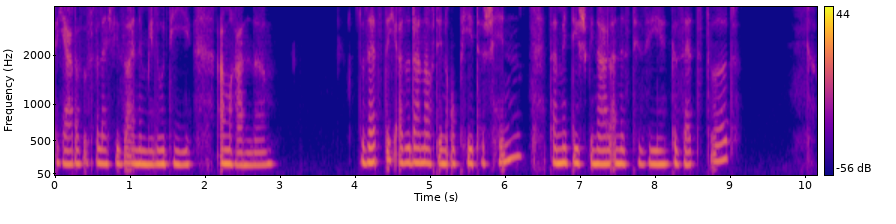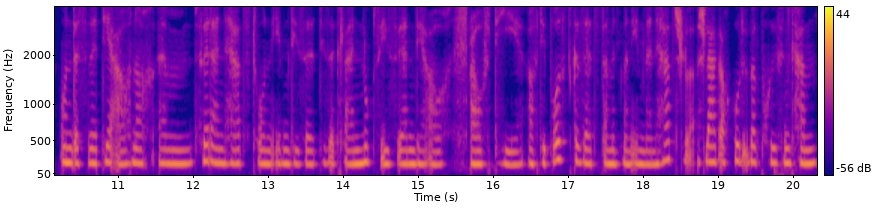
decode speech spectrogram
ja, das ist vielleicht wie so eine Melodie am Rande. Du setzt dich also dann auf den OP-Tisch hin, damit die Spinalanästhesie gesetzt wird und es wird dir auch noch ähm, für deinen Herzton eben diese, diese kleinen Nupsis werden dir auch auf die, auf die Brust gesetzt, damit man eben deinen Herzschlag auch gut überprüfen kann.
